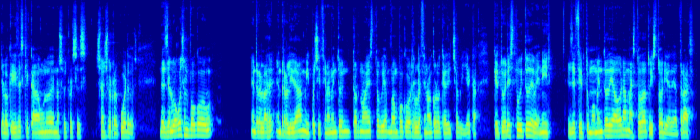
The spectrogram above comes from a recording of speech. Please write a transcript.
que lo que dice es que cada uno de nosotros es, son sus recuerdos. Desde luego es un poco, en, realidad mi posicionamiento en torno a esto va un poco relacionado con lo que ha dicho Villeca, que tú eres tú y tu devenir, es decir, tu momento de ahora más toda tu historia de atrás.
